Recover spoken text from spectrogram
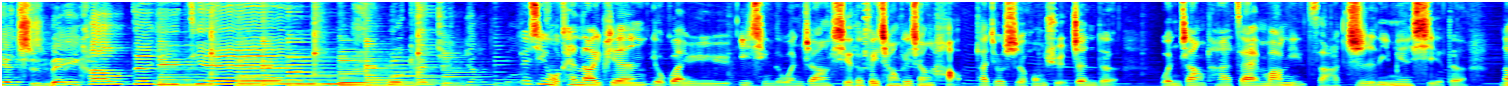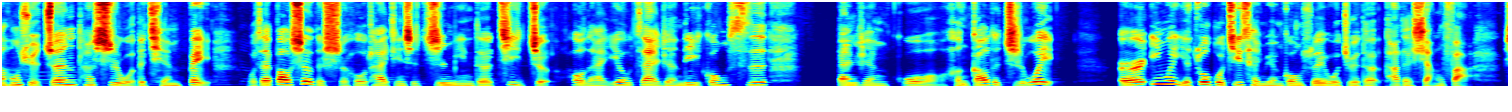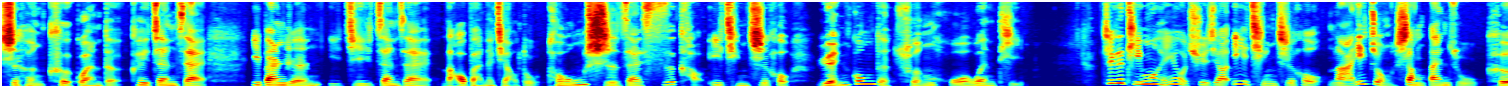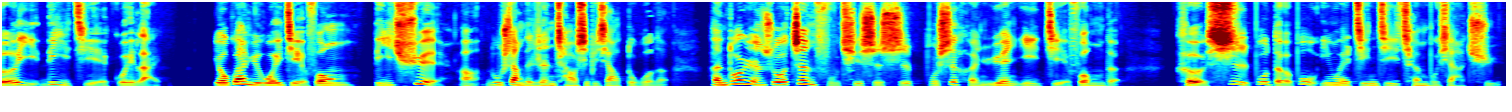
天是美好的一天。我看见阳光。最近我看到一篇有关于疫情的文章，写得非常非常好。它就是洪雪珍的文章，她在《Money》杂志里面写的。那洪雪珍她是我的前辈，我在报社的时候，她已经是知名的记者，后来又在人力公司担任过很高的职位。而因为也做过基层员工，所以我觉得他的想法是很客观的，可以站在一般人以及站在老板的角度，同时在思考疫情之后员工的存活问题。这个题目很有趣，叫“疫情之后哪一种上班族可以历劫归来？”有关于微解封，的确啊，路上的人潮是比较多了。很多人说政府其实是不是很愿意解封的，可是不得不，因为经济撑不下去。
